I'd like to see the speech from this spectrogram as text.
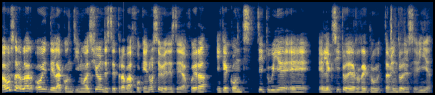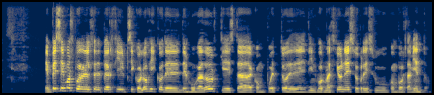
Vamos a hablar hoy de la continuación de este trabajo que no se ve desde afuera y que constituye eh, el éxito del reclutamiento de Sevilla. Empecemos por el perfil psicológico del jugador que está compuesto de, informaciones sobre su comportamiento.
